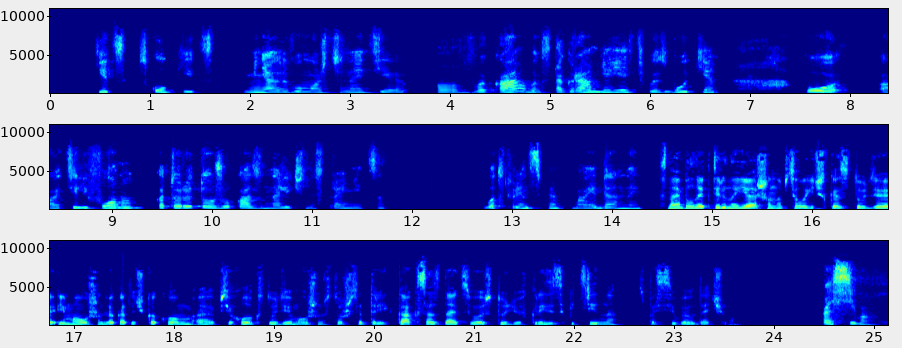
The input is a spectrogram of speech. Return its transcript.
Kids School Kids. Меня вы можете найти в ВК, в Инстаграм я есть, в Фейсбуке, по телефону, который тоже указан на личной странице. Вот, в принципе, мои данные. С нами была Екатерина Яшина, психологическая студия Emotion, vk.com, э, психолог студии Emotion 163. Как создать свою студию в кризис? Екатерина, спасибо и удачи вам. Спасибо.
